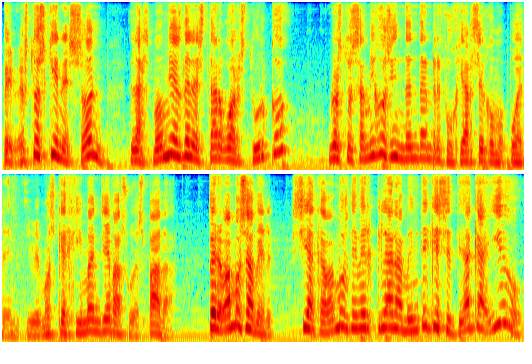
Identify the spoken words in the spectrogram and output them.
¿Pero estos quiénes son? ¿Las momias del Star Wars turco? Nuestros amigos intentan refugiarse como pueden, y vemos que He-Man lleva su espada. Pero vamos a ver, si acabamos de ver claramente que se te ha caído.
